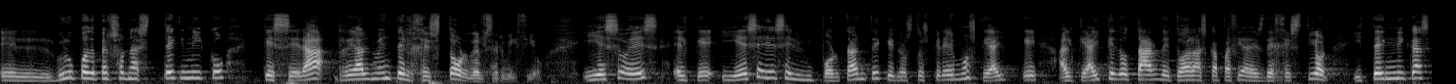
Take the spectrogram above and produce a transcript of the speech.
el grupo de personas técnico que será realmente el gestor del servicio. Y, eso es el que, y ese es el importante que nosotros creemos que hay que, al que hay que dotar de todas las capacidades de gestión y técnicas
